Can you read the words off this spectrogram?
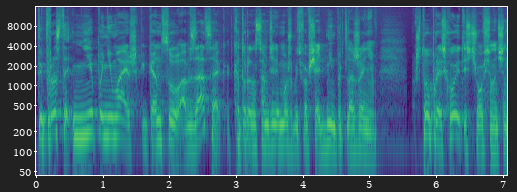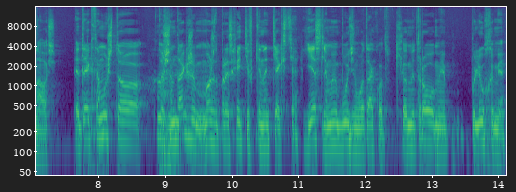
Ты просто не понимаешь к концу абзаца, который на самом деле может быть вообще одним предложением, что происходит и с чего все начиналось. Это я к тому, что точно ага. так же может происходить и в кинотексте. Если мы будем вот так вот километровыми плюхами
